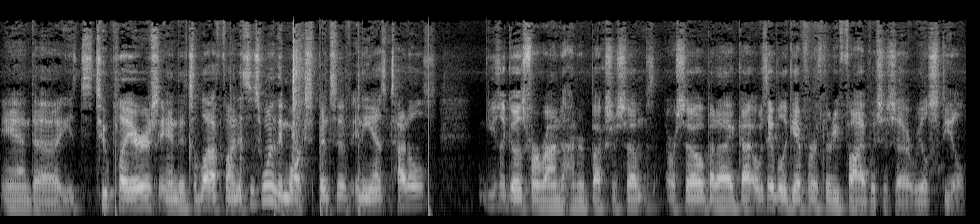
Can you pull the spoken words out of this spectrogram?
and uh, it's two players, and it's a lot of fun. This is one of the more expensive NES titles. Usually goes for around hundred bucks or so, or so, but I got I was able to get for thirty five, which is a real steal.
